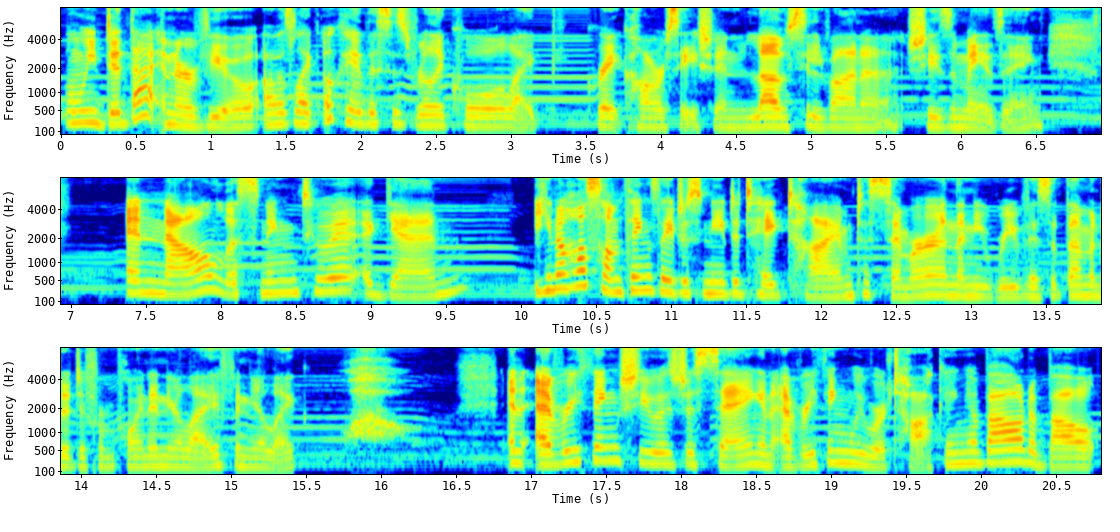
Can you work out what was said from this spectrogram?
When we did that interview, I was like, okay, this is really cool. Like, great conversation. Love Silvana. She's amazing. And now listening to it again, you know how some things they just need to take time to simmer and then you revisit them at a different point in your life and you're like, wow. And everything she was just saying and everything we were talking about, about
